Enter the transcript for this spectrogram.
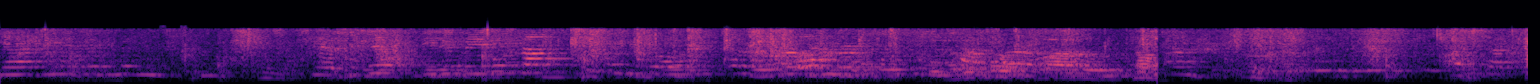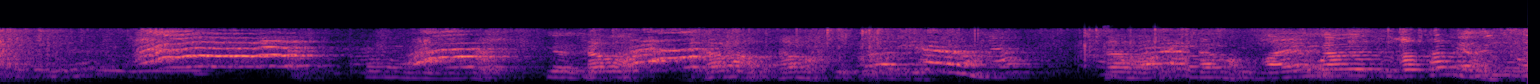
Yardım edebilir misin? Ya bir de biri birinden tutun bir de onu Aşağı Tamam, tamam, tamam. Tamam, tamam. Ayaklarını uzatamıyor musun?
